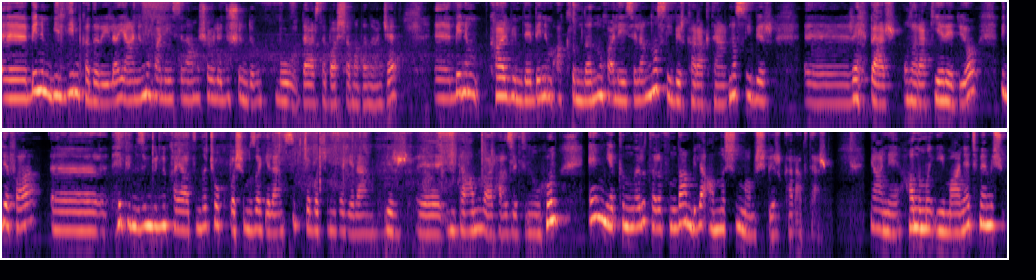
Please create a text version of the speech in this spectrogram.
E, benim bildiğim kadarıyla yani Nuh Aleyhisselam'ı şöyle düşündüm bu derse başlamadan önce. E, benim kalbimde, benim aklımda Nuh Aleyhisselam nasıl bir karakter, nasıl bir e, rehber olarak yer ediyor. Bir defa e, hepimizin günlük hayatında çok başımıza gelen, sıkça başımıza gelen bir e, imtihanı var Hazreti Nuh'un. En yakınları tarafından bile anlaşılmamış bir karakter. Yani hanımı iman etmemiş,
